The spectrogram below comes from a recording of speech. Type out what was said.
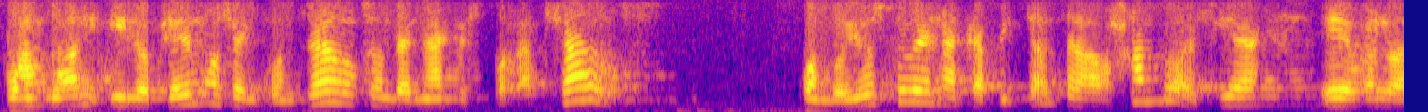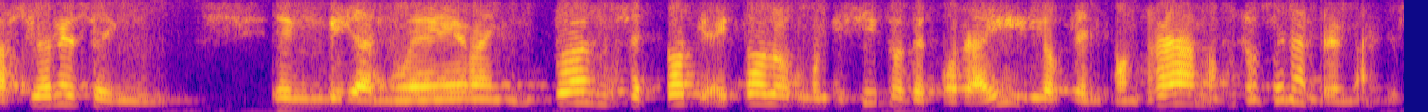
cuando y lo que hemos encontrado son drenajes colapsados. Cuando yo estuve en la capital trabajando, hacía evaluaciones en, en Villanueva, en todo el sector y todos los municipios de por ahí, lo que encontrábamos nosotros eran drenajes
